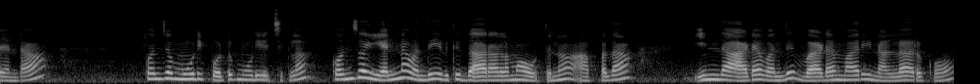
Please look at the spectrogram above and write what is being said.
வேண்டாம். கொஞ்சம் மூடி போட்டு மூடி வச்சுக்கலாம். கொஞ்சம் எண்ணெய் வந்து இதுக்கு தாராளமாக ஊற்றணும் அப்போ தான் இந்த அடை வந்து வடை மாதிரி நல்லாயிருக்கும்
